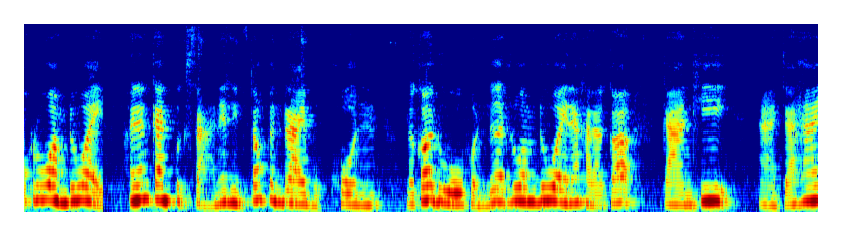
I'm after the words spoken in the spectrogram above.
คร่วมด้วย เพราะฉะนั้นการปรึกษาเนี่ยถึงต้องเป็นรายบุคคล แล้วก็ดูผลเลือดร่วมด้วยนะคะ แล้วก็การที่อาจจะให้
